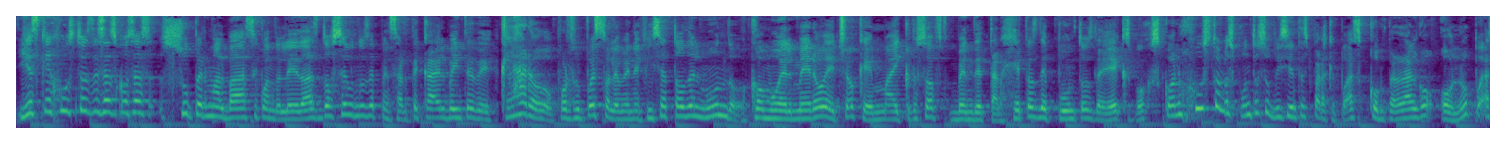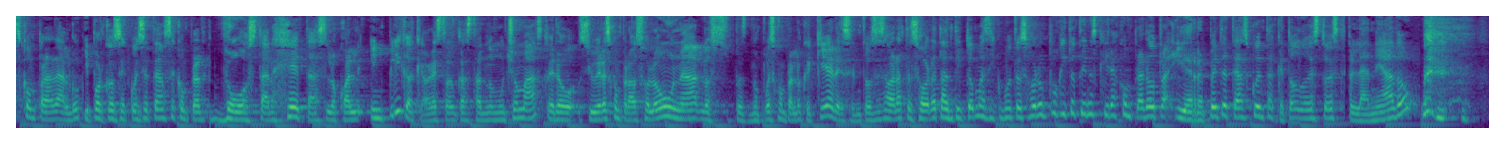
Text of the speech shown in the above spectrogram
Y es que justo es de esas cosas súper malvadas cuando le das dos segundos de pensar te cae el 20 de claro, por supuesto, le beneficia a todo el mundo, como el mero hecho que Microsoft vende tarjetas de puntos de Xbox con justo los puntos suficientes para que puedas comprar algo o no puedas comprar algo y por consecuencia tengas que comprar dos tarjetas, lo cual implica que ahora estás gastando mucho más. Pero si hubieras comprado solo una, los pues no puedes comprar lo que quieres. Entonces ahora te sobra tantito más y como te sobra un poquito, tienes que ir a comprar otra y de repente te das cuenta que todo esto es planeado.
